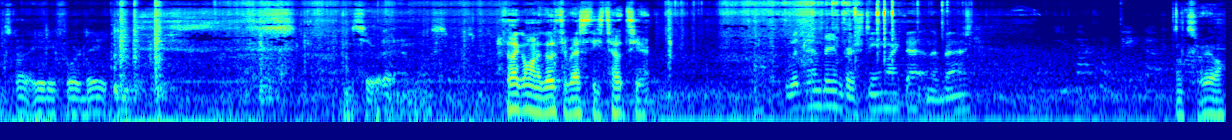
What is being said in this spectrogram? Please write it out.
It's got an 84 date. Let's see what it is. I feel like I want to go through the rest of these totes here. With them being pristine like that in the back, Looks real.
